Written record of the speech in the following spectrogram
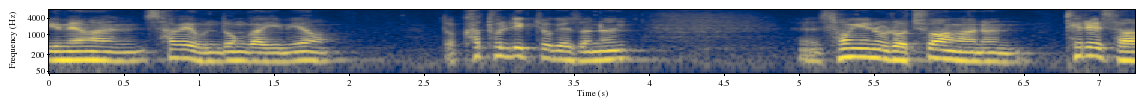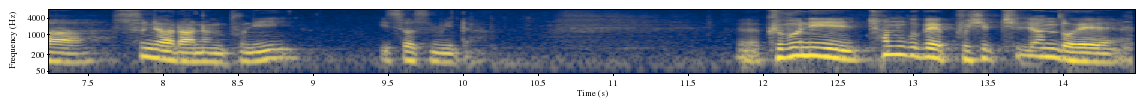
유명한 사회 운동가이며 또 카톨릭 쪽에서는 성인으로 추앙하는 테레사 수녀라는 분이 있었습니다. 어, 그분이 1997년도에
